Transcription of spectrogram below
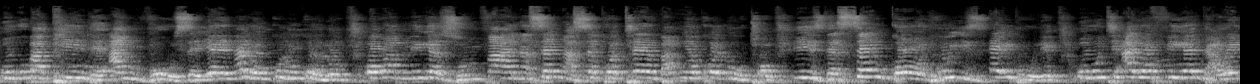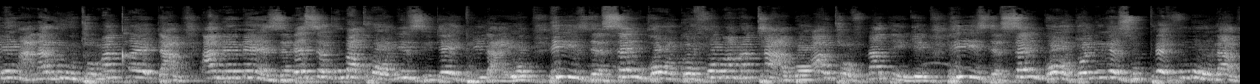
ukuba phinde amvuse yena lo nkulunkulu owamnikeza umfana sengasekho themba kungekho lutho is the same God who is able ukuthi ayofika endaweni enganalutho maqeda amemeze bese kuba khona izinto eziphilayo he is the same God ofoma amathambo out of nothing. He is the same God onikeza ukuphefumula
